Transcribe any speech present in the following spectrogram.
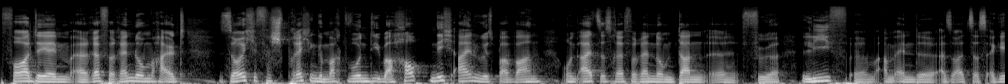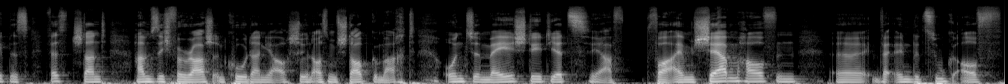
vor dem äh, Referendum halt solche Versprechen gemacht wurden, die überhaupt nicht einlösbar waren. Und als das Referendum dann äh, für lief, ähm, am Ende, also als das Ergebnis feststand, haben sich Farage und Co. dann ja auch schön aus dem Staub gemacht. Und äh, May steht jetzt ja vor einem Scherbenhaufen äh, in Bezug auf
